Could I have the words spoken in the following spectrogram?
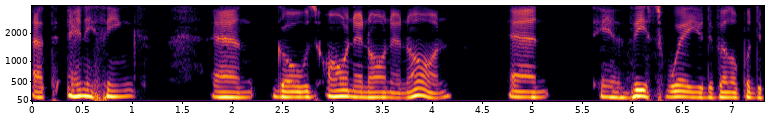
at anything, and goes on and on and on. And in this way, you develop a de-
